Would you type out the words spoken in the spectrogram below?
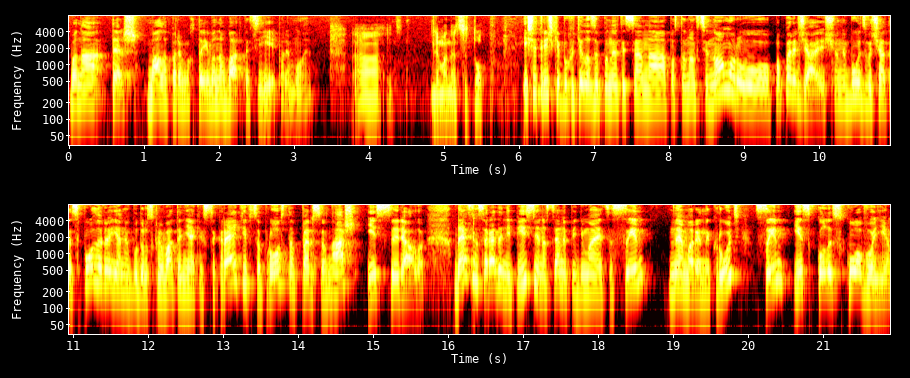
Вона теж мала перемогти, і вона варта цієї перемоги. Для мене це топ. І ще трішки би хотіла зупинитися на постановці номеру. Попереджаю, що не будуть звучати спойлери, я не буду розкривати ніяких секретів. Це просто персонаж із серіалу. Десь на середині пісні на сцену піднімається син. Не Марини Круть, син із Колискової.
